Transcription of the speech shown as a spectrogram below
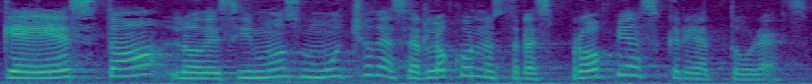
que esto lo decimos mucho de hacerlo con nuestras propias criaturas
